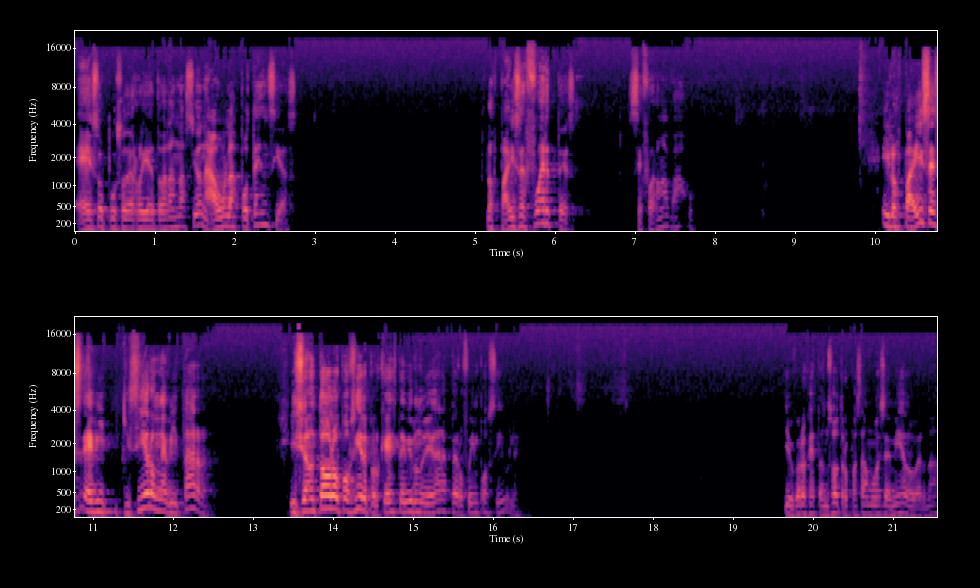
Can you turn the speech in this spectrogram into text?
Eso puso de rodillas a todas las naciones, aún las potencias. Los países fuertes se fueron abajo. Y los países quisieron evitar Hicieron todo lo posible porque este virus no llegara, pero fue imposible. Yo creo que hasta nosotros pasamos ese miedo, ¿verdad?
